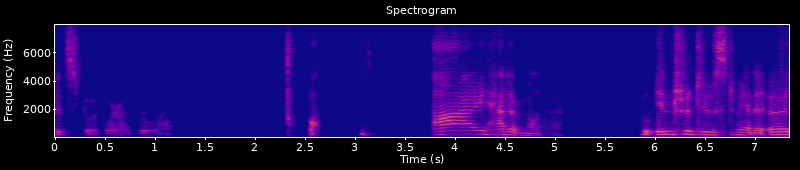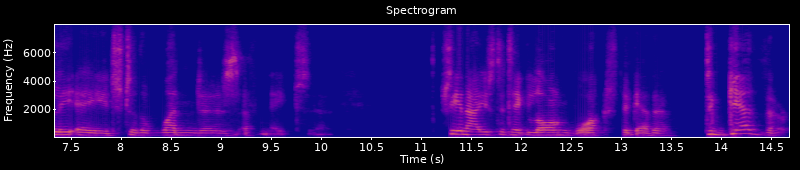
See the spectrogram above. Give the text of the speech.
Pittsburgh where I grew up. But I had a mother who introduced me at an early age to the wonders of nature. She and I used to take long walks together. Together,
